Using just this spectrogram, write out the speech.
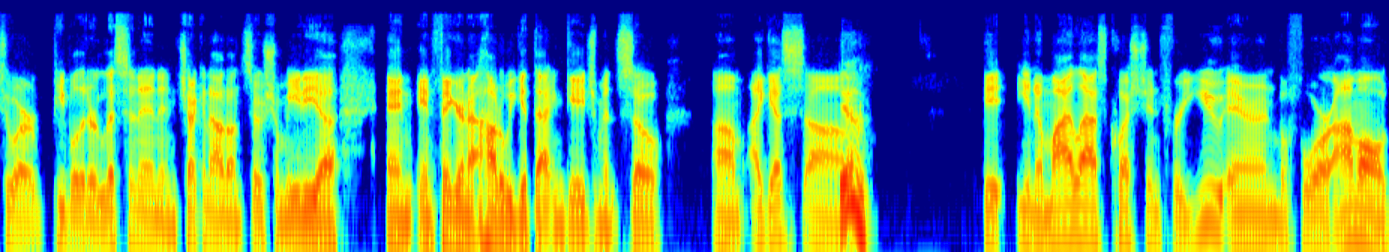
to our people that are listening and checking out on social media and and figuring out how do we get that engagement. So um I guess um yeah it you know my last question for you aaron before i'm all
